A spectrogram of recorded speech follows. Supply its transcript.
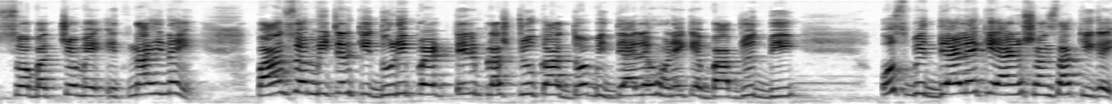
सौ बच्चों में इतना ही नहीं 500 मीटर की दूरी पर टेन प्लस टू का दो विद्यालय होने के बावजूद भी उस विद्यालय की अनुशंसा की गई,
